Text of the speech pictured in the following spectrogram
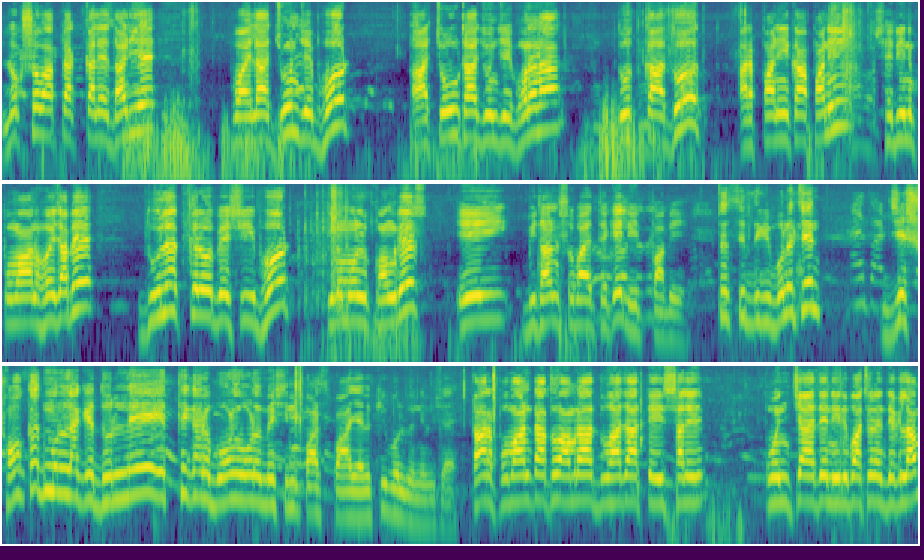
লোকসভা প্যাককালে দাঁড়িয়ে পয়লা জুন যে ভোট আর চৌঠা জুন যে গণনা, দুধ কা দুধ আর পানি কা পানি, সেদিন প্রমাণ হয়ে যাবে। দু লক্ষেরও বেশি ভোট তৃণমূল কংগ্রেস এই বিধানসভায় থেকে লিড পাবে। সিদ্দিকি বলেছেন যে শওকাত মোল্লাকে ধরলে এর থেকে আরও বড় বড় মেশিন পার্টস পাওয়া যাবে। কি বলবেন এই বিষয়ে? তার প্রমাণটা তো আমরা দু হাজার তেইশ সালে পঞ্চায়েতে নির্বাচনে দেখলাম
